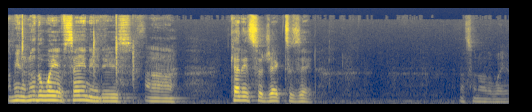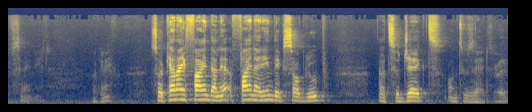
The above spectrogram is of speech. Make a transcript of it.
I mean, another way of saying it is, uh, can it surject to Z? That's another way of saying it. Okay. So can I find a finite index subgroup that surjects onto Z? You want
